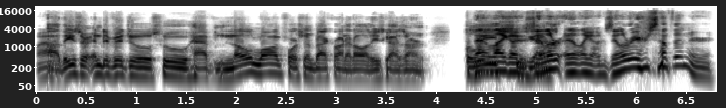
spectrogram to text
Wow. uh, these are individuals who have no law enforcement background at all. These guys aren't Is that like police, guys- auxiliary, like auxiliary or something, or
